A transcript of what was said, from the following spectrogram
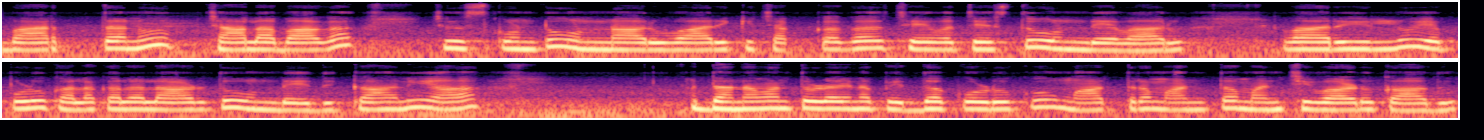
భర్తను చాలా బాగా చూసుకుంటూ ఉన్నారు. వారికి చక్కగా సేవ చేస్తూ ఉండేవారు. వారి ఇల్లు ఎప్పుడూ కలకలలాడుతూ ఉండేది. కానీ ఆ ధనవంతుడైన పెద్ద కొడుకు మాత్రం అంత మంచివాడు కాదు.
